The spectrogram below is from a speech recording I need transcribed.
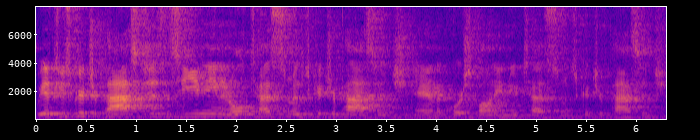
We have two scripture passages this evening an Old Testament scripture passage and a corresponding New Testament scripture passage.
